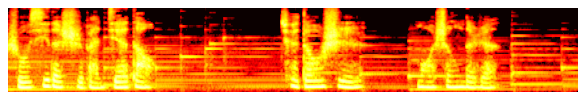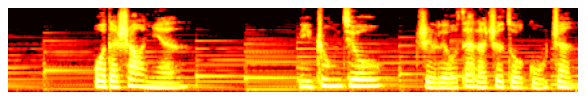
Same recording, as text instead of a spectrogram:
熟悉的石板街道，却都是陌生的人。我的少年，你终究只留在了这座古镇，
